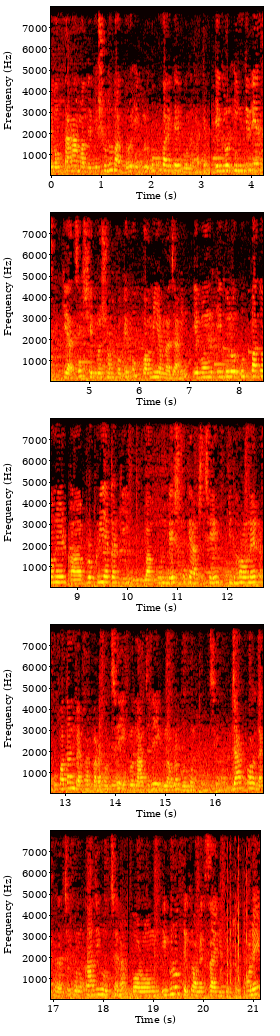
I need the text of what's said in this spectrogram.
এবং তারা আমাদেরকে শুধুমাত্র এগুলোর উপকারিতাই বলে থাকেন। এগুলোর ইনগ্রিডিয়েন্টস কি আছে সেগুলো সম্পর্কে খুব কমই আমরা জানি এবং এগুলোর উৎপাদনের প্রক্রিয়াটা কি বা কোন দেশ থেকে আসছে, কি ধরনের উপাদান ব্যবহার করা হচ্ছে, এগুলো না জেনে এগুলো আমরা গ্রহণ করছি। যার ফলে দেখা যাচ্ছে কোনো কাজই হচ্ছে না, বরং এগুলোর থেকে অনেক সাইড ইফেক্ট অনেক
